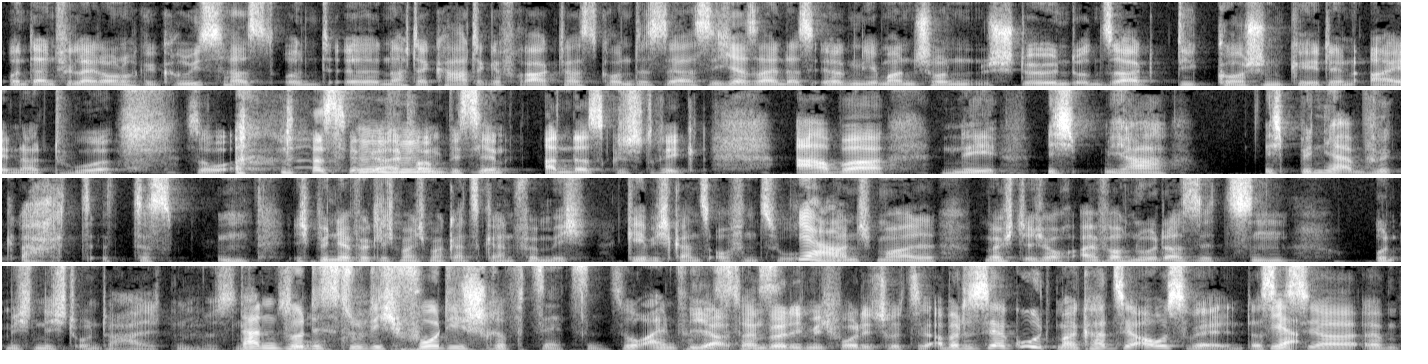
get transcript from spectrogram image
und dann vielleicht auch noch gegrüßt hast und äh, nach der Karte gefragt hast, konntest du ja sicher sein, dass irgendjemand schon stöhnt und sagt, die Goschen geht in einer Tour. So, da sind wir einfach ein bisschen anders gestrickt. Aber nee, ich, ja, ich bin ja wirklich, ach, das, ich bin ja wirklich manchmal ganz gern für mich, gebe ich ganz offen zu. Ja. Und manchmal möchte ich auch einfach nur da sitzen und mich nicht unterhalten müssen. Dann So. würdest du dich vor die Schrift setzen. So einfach Ja, dann würde ich mich vor die Schritt setzen. Aber das ist ja gut, man kann es ja auswählen. Das Ja. ist ja ähm,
